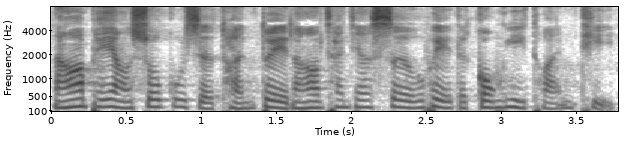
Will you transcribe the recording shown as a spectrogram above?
然后培养说故事的团队，然后参加社会的公益团体，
